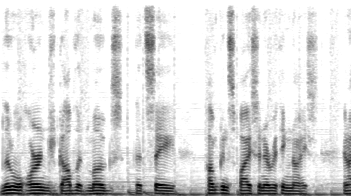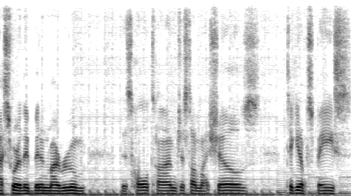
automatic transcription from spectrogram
little orange goblet mugs that say pumpkin spice and everything nice. And I swear they've been in my room this whole time, just on my shelves, taking up space.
